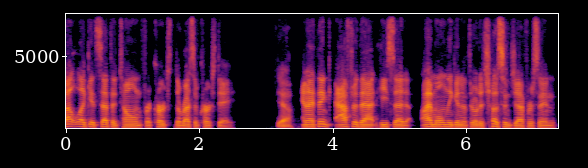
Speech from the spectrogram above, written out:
felt like it set the tone for Kirk's the rest of Kirk's day. Yeah. And I think after that, he said, I'm only going to throw to Justin Jefferson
